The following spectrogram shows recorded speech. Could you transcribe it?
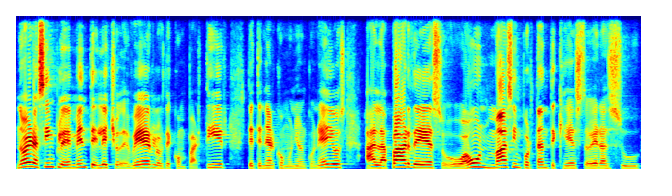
No era simplemente el hecho de verlos, de compartir, de tener comunión con ellos. A la par de eso, o aún más importante que esto, era su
